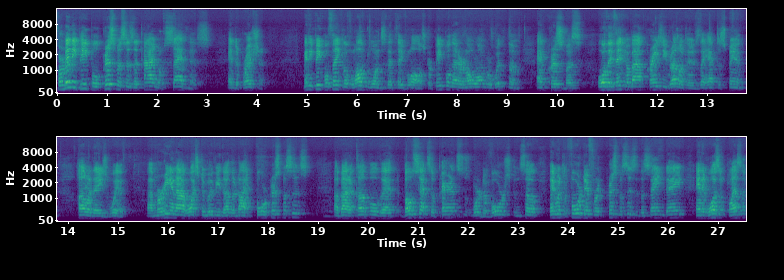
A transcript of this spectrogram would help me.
For many people, Christmas is a time of sadness and depression. Many people think of loved ones that they've lost or people that are no longer with them at Christmas or they think about crazy relatives they have to spend holidays with. Uh, Marie and I watched a movie the other night, Four Christmases. about a couple that both sets of parents were divorced, and so they went to four different Christmases in the same day, and it wasn't pleasant.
